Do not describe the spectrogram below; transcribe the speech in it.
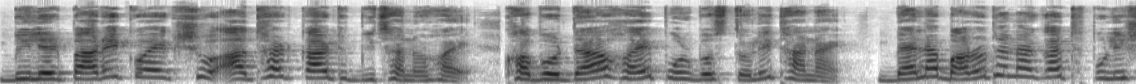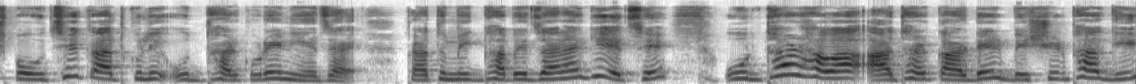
বিলের পারে কয়েকশো আধার কার্ড বিছানো হয়। খবর দেওয়া হয় পূর্বস্থলী থানায়। বেলা বারোটা নাগাদ পুলিশ পৌঁছে কাঠগুলি উদ্ধার করে নিয়ে যায়। প্রাথমিকভাবে জানা গিয়েছে, উদ্ধার হওয়া আধার কার্ডের বেশিরভাগই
